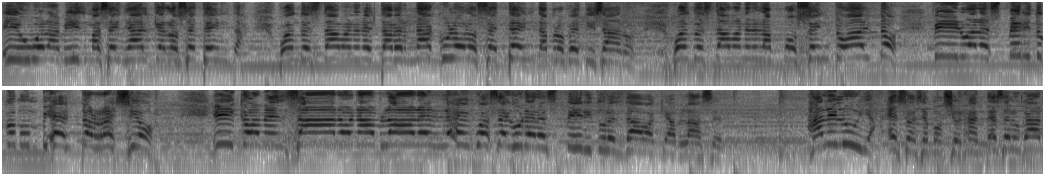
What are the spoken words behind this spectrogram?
y hubo la misma señal que los 70. Cuando estaban en el tabernáculo, los 70 profetizaron. Cuando estaban en el aposento alto, vino el Espíritu como un viento recio. Y comenzaron a hablar en lengua según el Espíritu les daba que hablasen. Aleluya, eso es emocionante. Ese lugar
